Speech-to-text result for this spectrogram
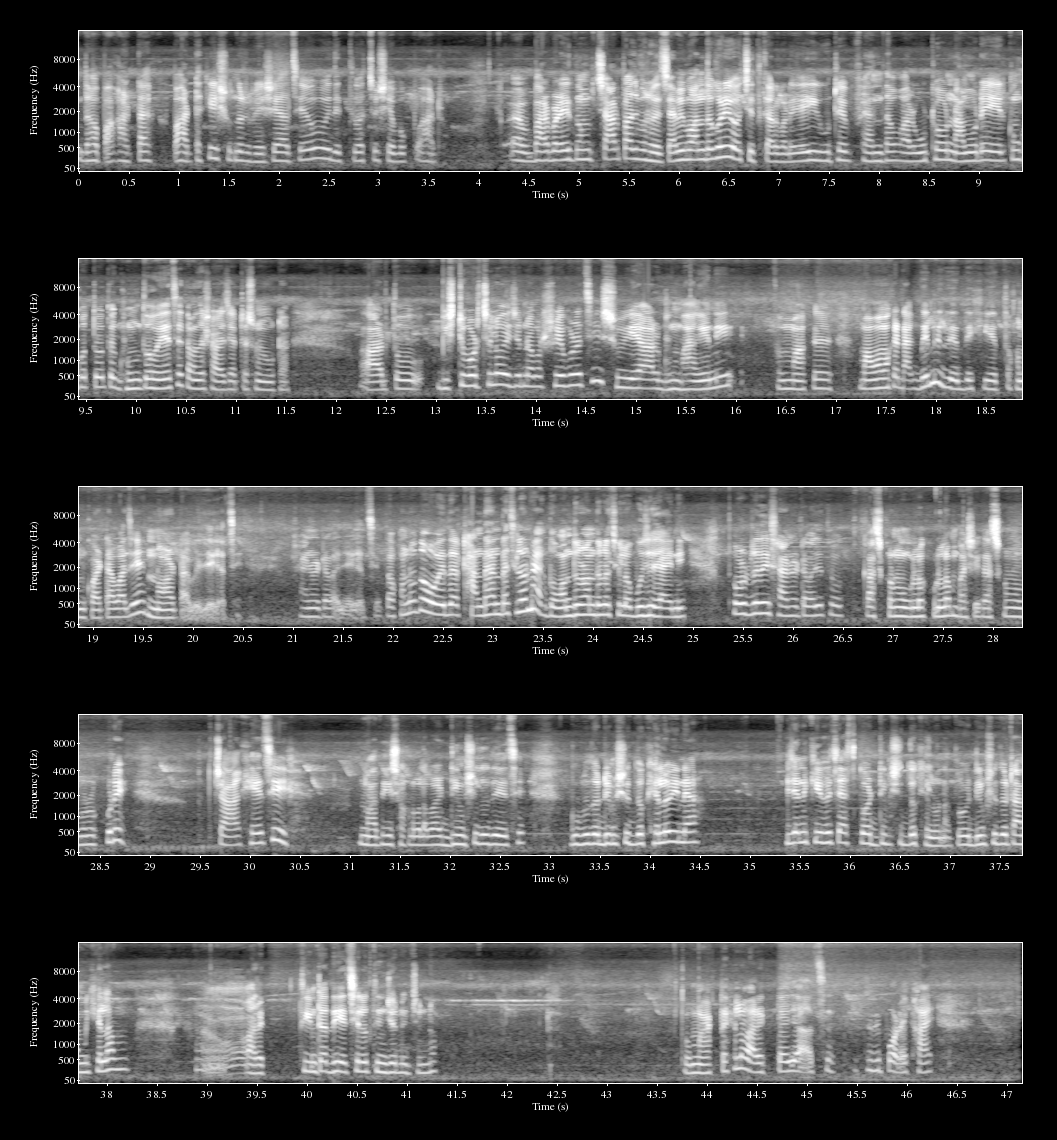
দেখো, পাহাড়টা পাহাড়টা কি সুন্দর ভেসে আছে। ওই দেখতে পাচ্ছ সেবক পাহাড়। বারবার এরকম চার পাঁচবার হয়েছে। আমি বন্ধ করি, ও চিৎকার করে, এই উঠে ফ্যান দাও আর উঠো নামড়ে এরকম করতে করতে ঘুম তো হয়েছে তো আমাদের সাড়ে চারটার সময় ওঠা আর তো বৃষ্টি পড়ছিলো, ওই জন্য আবার শুয়ে পড়েছি। শুয়ে আর ঘুম ভাঙেনি। মাকে, মামা আমাকে ডাক দিনি দেখি তখন কয়টা বাজে, নটা বেজে গেছে। সাড়ে নয়টা বাজে গেছে। তখনও তো ওয়েদার ঠান্ডা ঠান্ডা ছিল না, একদম অন্ধকার অন্ধকার ছিল, বুঝে যায়নি। তো ওটা দিয়ে সাড়ে নয়টা বাজে তো কাজকর্মগুলো করলাম, বাসি কাজকর্মগুলো করে চা খেয়েছি। মা দিকে সকালবেলা আবার ডিম সিদ্ধ দিয়েছে। গুবলু তো ডিম সিদ্ধ খেলোই না। জানি কী হয়েছে, আজকে আর ডিম সিদ্ধ খেলো না। তো ওই ডিম সিদ্ধটা আমি খেলাম আরেক তিনটা দিয়েছিল তিনজনের জন্য। তো মা একটা খেলো, আরেকটা যা আছে, যদি পরে খায়।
